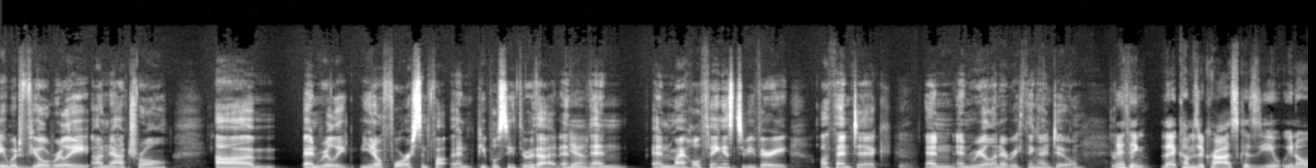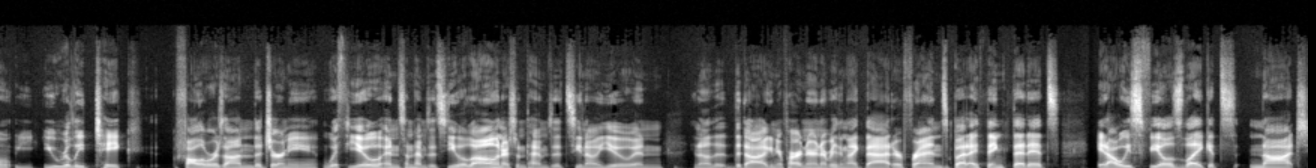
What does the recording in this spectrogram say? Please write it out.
it would feel really unnatural um, and really you know forced and fo- and people see through that and Yeah. and and my whole thing is to be very authentic and and real in everything I do. And I think that comes across because you, you know you really take followers on the journey with you, and sometimes it's you alone, or sometimes it's you know you and you know the, the dog and your partner and everything like that, or friends. But I think that it's it always feels like it's not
